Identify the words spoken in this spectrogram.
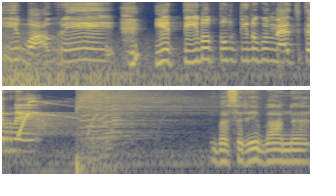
ये बाप रे ये तीनों तुम तीनों को मैच कर रहे हैं। बस रे बानर।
